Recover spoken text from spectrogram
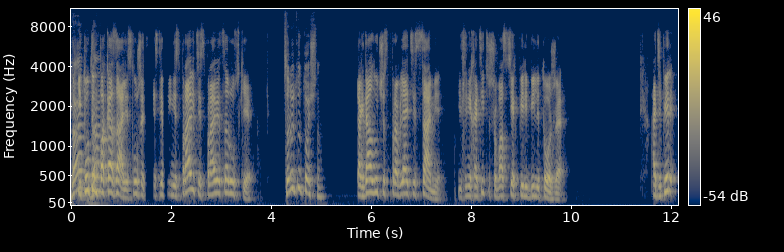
Да, и тут да. им показали, слушайте, если вы не справитесь, справятся русские. Абсолютно точно. Тогда лучше справляйтесь сами, если не хотите, чтобы вас всех перебили тоже. А теперь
